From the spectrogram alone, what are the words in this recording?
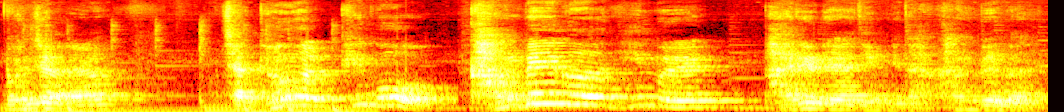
뭔지 알아요? 자, 등을 펴고 강백은 힘을 발휘를 해야 됩니다. 강백은.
